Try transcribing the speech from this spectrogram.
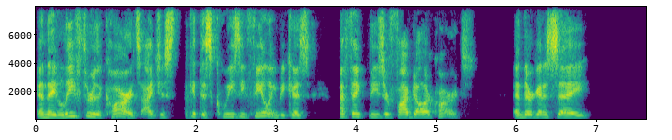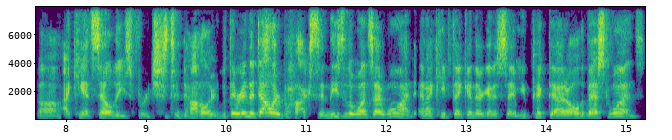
and they leaf through the cards i just get this queasy feeling because i think these are five dollar cards and they're going to say oh, I can't sell these for just a dollar, but they're in the dollar box and these are the ones I want. And I keep thinking they're going to say, You picked out all the best ones.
